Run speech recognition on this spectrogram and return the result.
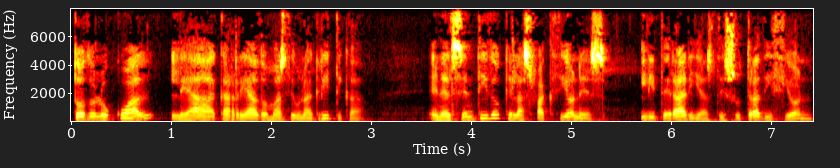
todo lo cual le ha acarreado más de una crítica, en el sentido que las facciones literarias de su tradición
